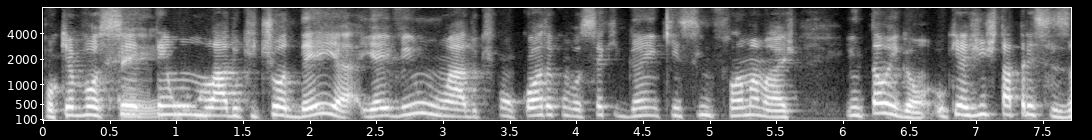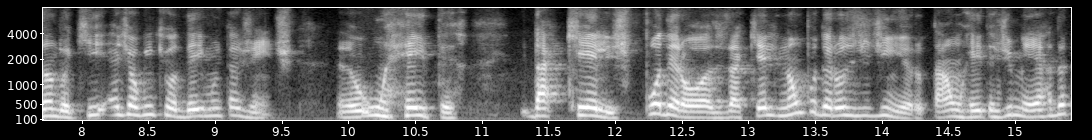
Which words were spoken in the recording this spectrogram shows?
Porque você Sim. tem um lado que te odeia e aí vem um lado que concorda com você que ganha, que se inflama mais. Então, Igão, o que a gente está precisando aqui é de alguém que odeie muita gente um hater daqueles poderosos, daquele não poderoso de dinheiro, tá? Um hater de merda,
